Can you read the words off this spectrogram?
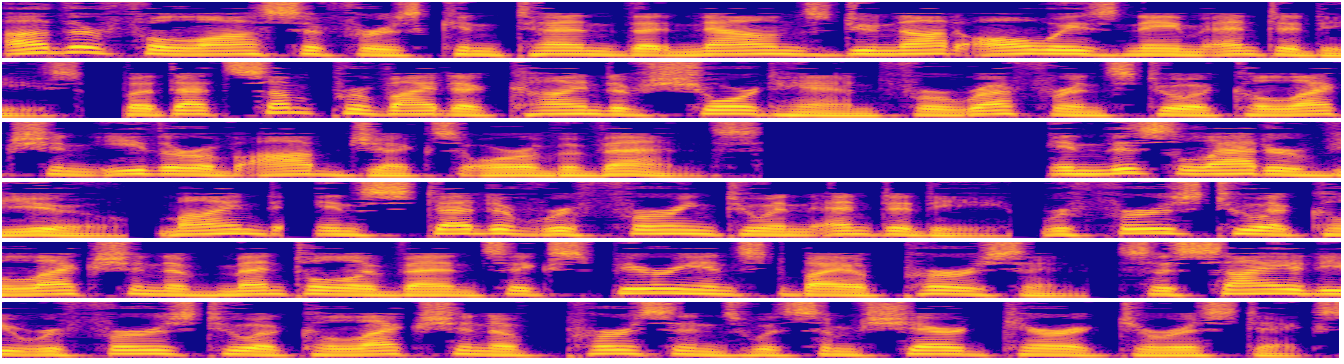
Other philosophers contend that nouns do not always name entities, but that some provide a kind of shorthand for reference to a collection either of objects or of events. In this latter view, mind, instead of referring to an entity, refers to a collection of mental events experienced by a person, society refers to a collection of persons with some shared characteristics,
